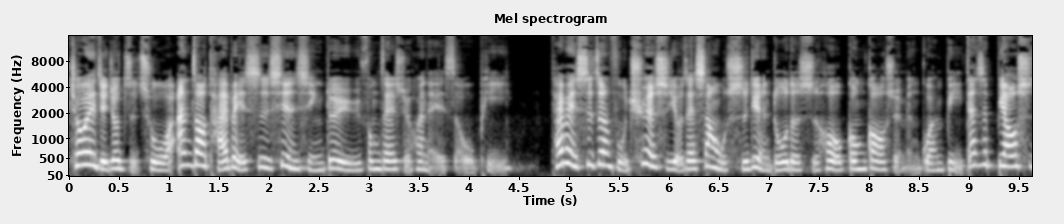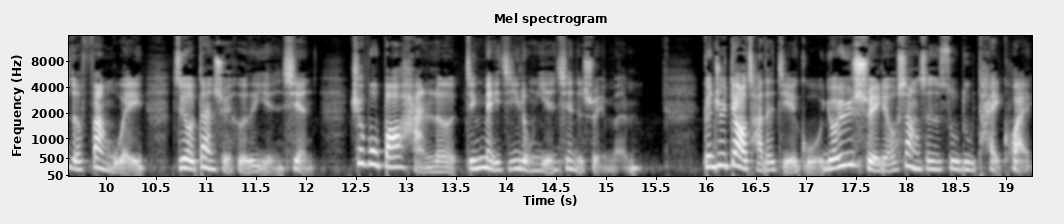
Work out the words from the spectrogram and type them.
邱伟杰就指出，按照台北市现行对于风灾水患的 SOP。台北市政府确实有在上午十点多的时候公告水门关闭，但是标示的范围只有淡水河的沿线，却不包含了景美基隆沿线的水门。根据调查的结果，由于水流上升的速度太快，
